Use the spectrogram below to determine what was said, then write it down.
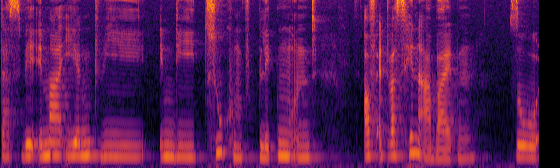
dass wir immer irgendwie in die Zukunft blicken und auf etwas hinarbeiten. So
